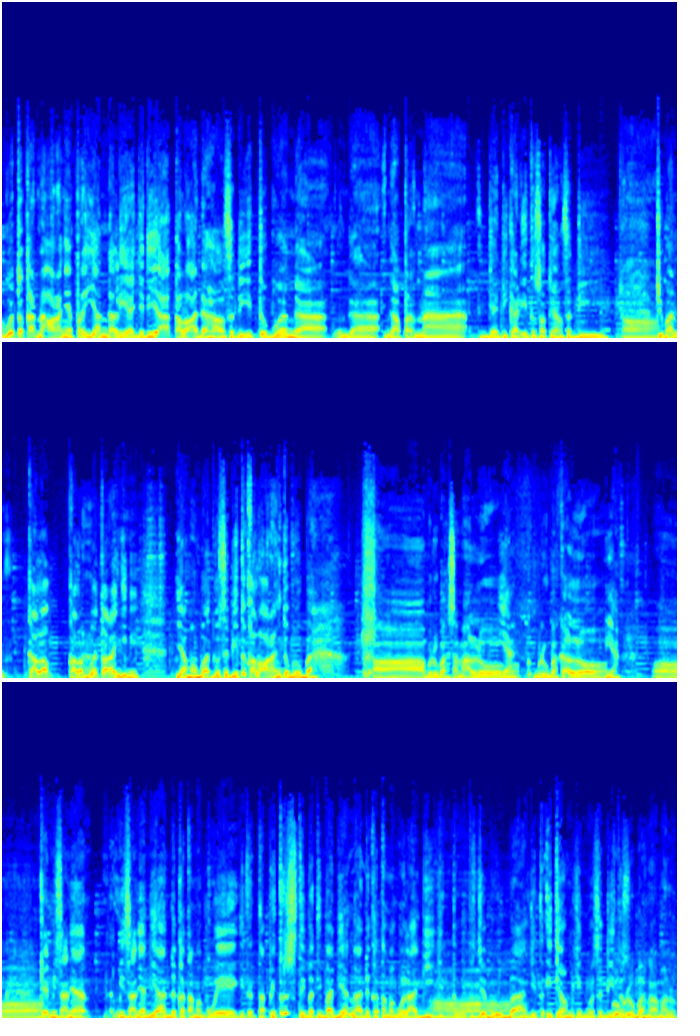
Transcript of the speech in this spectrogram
Gue tuh karena orangnya periang kali ya. Jadi ya, kalau ada hal sedih itu gue nggak nggak nggak pernah jadikan itu suatu yang sedih. Oh. Cuman kalau kalau gue tuh orang gini, yang membuat gue sedih itu kalau orang itu berubah. Oh, berubah sama lo. Iya. Berubah ke lo. Iya. Oh. Kayak misalnya misalnya dia deket sama gue gitu, tapi terus tiba-tiba dia nggak deket sama gue lagi gitu, terus dia berubah gitu. Itu yang bikin gue sedih. Gue berubah nggak sama lo?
